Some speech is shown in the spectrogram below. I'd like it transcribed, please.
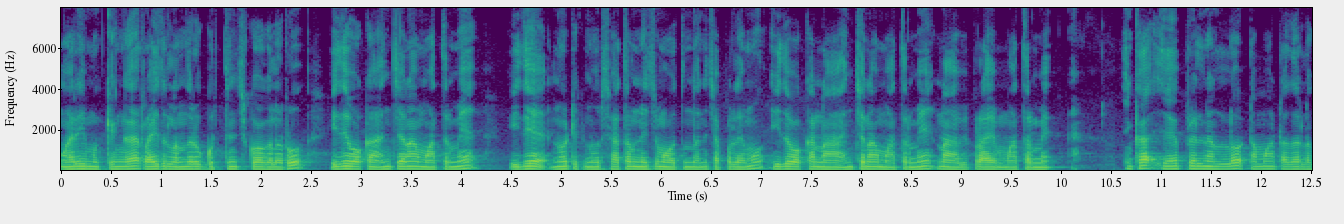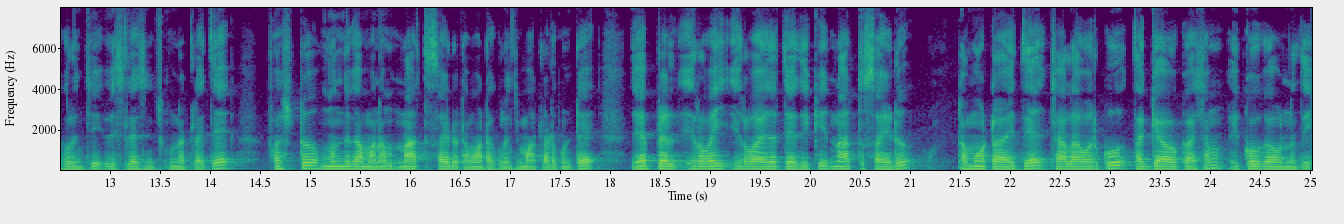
మరీ ముఖ్యంగా రైతులందరూ గుర్తుంచుకోగలరు. ఇది ఒక అంచనా మాత్రమే. ఇదే నూటికి నూరు శాతం నిజమవుతుందని చెప్పలేము. ఇది ఒక నా అంచనా మాత్రమే నా అభిప్రాయం మాత్రమే. ఇంకా ఏప్రిల్ నెలలో టమాటా ధరల గురించి విశ్లేషించుకున్నట్లయితే ఫస్ట్ ముందుగా మనం నార్త్ సైడ్ టమాటా గురించి మాట్లాడుకుంటే ఏప్రిల్ ఇరవై ఇరవై ఐదో తేదీకి నార్త్ సైడు టమోటా అయితే చాలా వరకు తగ్గే అవకాశం ఎక్కువగా ఉన్నది.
